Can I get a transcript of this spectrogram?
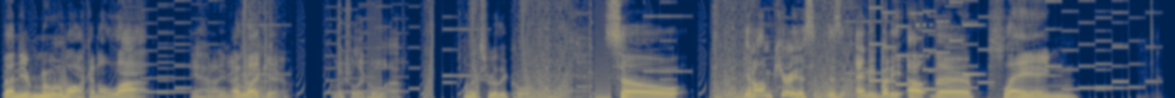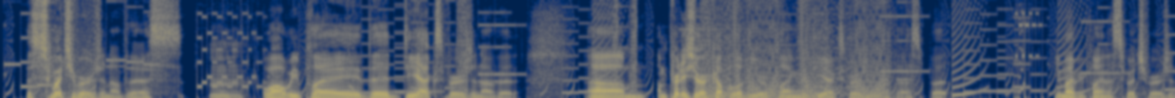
Ben, you're moonwalking a lot. Yeah, not even. I like it. to. It looks really cool though. It looks really cool. So, you know, I'm curious is anybody out there playing the Switch version of this Hmm. while we play the DX version of it? Um, I'm pretty sure a couple of you are playing the DX version with us, but you might be playing the Switch version.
